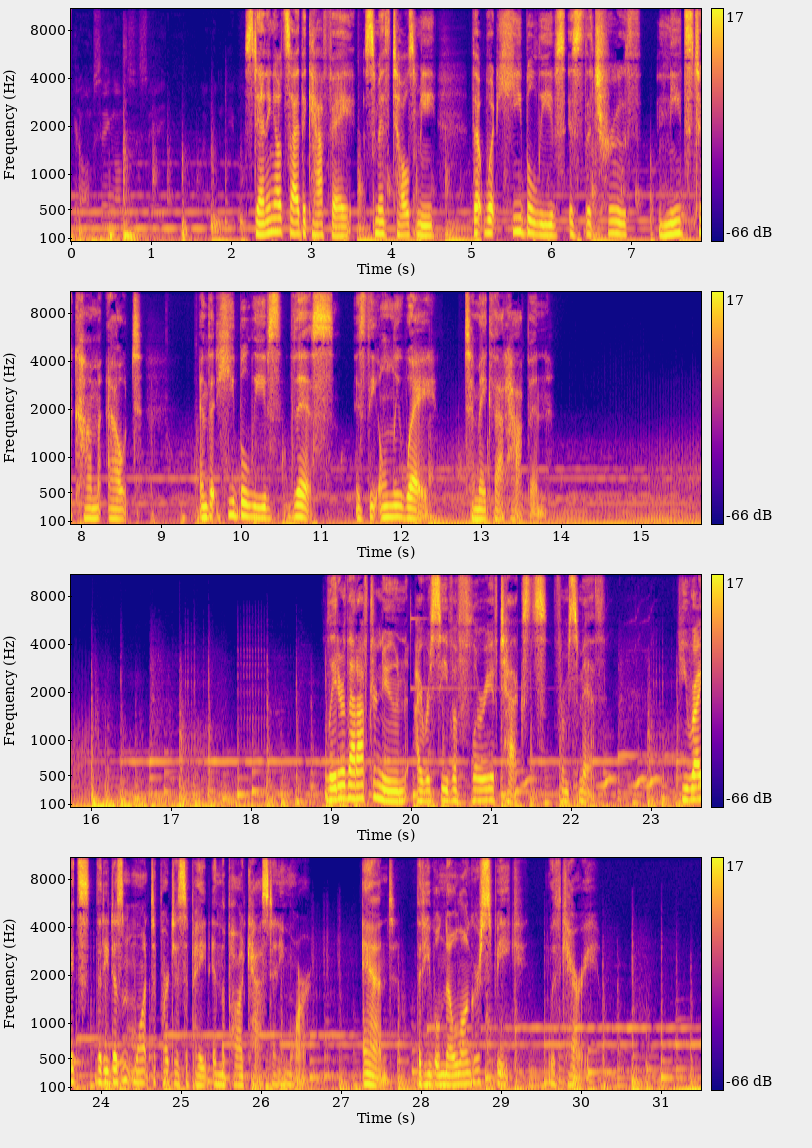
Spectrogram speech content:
You know, I'm saying all this to say. Standing outside the cafe, Smith tells me that what he believes is the truth needs to come out, and that he believes this is the only way to make that happen. Later that afternoon, I receive a flurry of texts from Smith. He writes that he doesn't want to participate in the podcast anymore and that he will no longer speak with Carrie.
